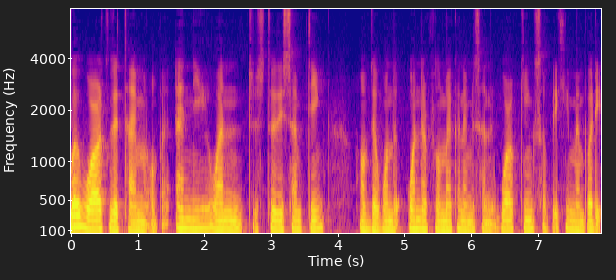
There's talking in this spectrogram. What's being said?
well worth the time of anyone to study something of the wonder, wonderful mechanisms and workings of the human body.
